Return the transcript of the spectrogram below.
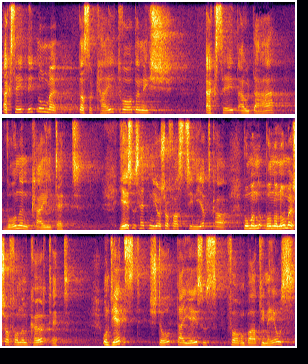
Er sieht nicht nur, dass er geheilt worden ist, er sieht auch da, wo ihn geheilt hat. Jesus hat ihn ja schon fasziniert, wo, man, wo er nur schon von ihm gehört hat. Und jetzt steht da Jesus vor dem Bartimäus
